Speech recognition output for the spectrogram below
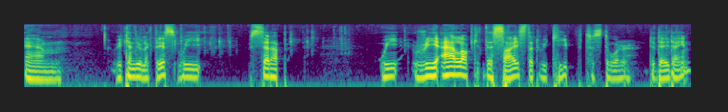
um, we can do like this. We set up, we realloc the size that we keep to store the data in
